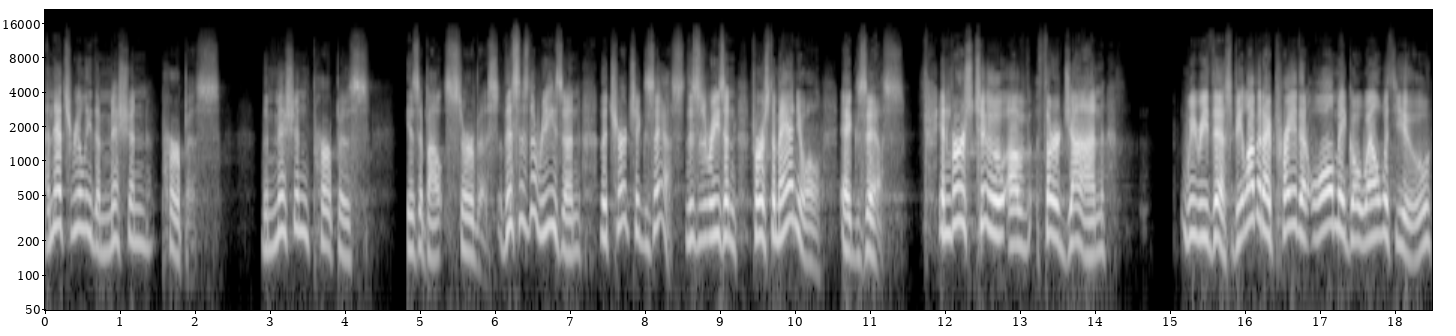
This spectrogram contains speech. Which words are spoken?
And that's really the mission purpose. The mission purpose is about service. This is the reason the church exists. This is the reason First Immanuel exists. In verse 2 of 3 John, we read this Beloved, I pray that all may go well with you,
